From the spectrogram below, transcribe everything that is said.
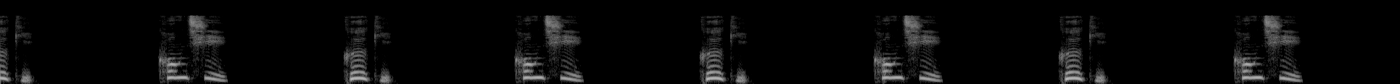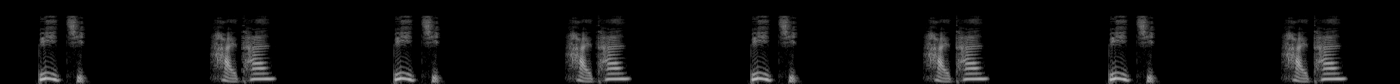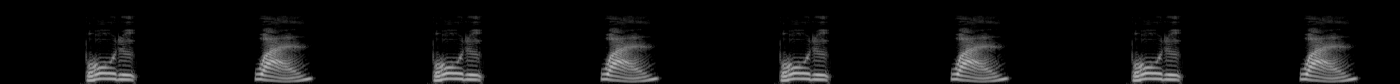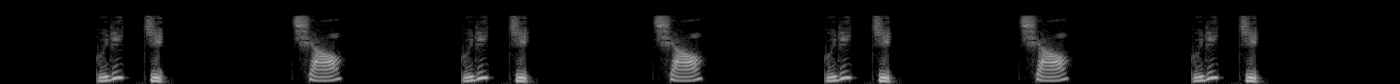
空气，空气，空气，空气，空气，空气，空气，空气，beach，海滩，beach，海滩，beach，海滩，beach，海滩，ball。碗ボール。碗ボール。碗ボール。碗ブリッジ。桥。ブリッジ。桥。ブリッジ。桥。ブリッジ。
